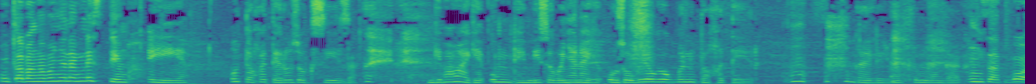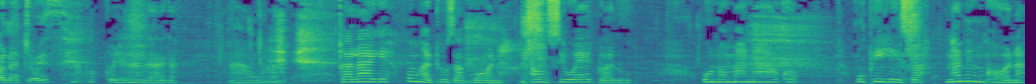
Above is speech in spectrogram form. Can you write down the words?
ucabanga abanyana kunesidingo? Iye udorhotere uzokusiza. Ngibawa-ke ungithembise obonyana-ke uzokuya kuyokubona udorhotere ungaleli kabuhlungu kangaka ngiza kubona joyce. Nakho kugcwele kangaka awa. Qala-ke ungathi uza kubona awusiwedwa lo. Unomanakho. Uphiliswa nami ngikhona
